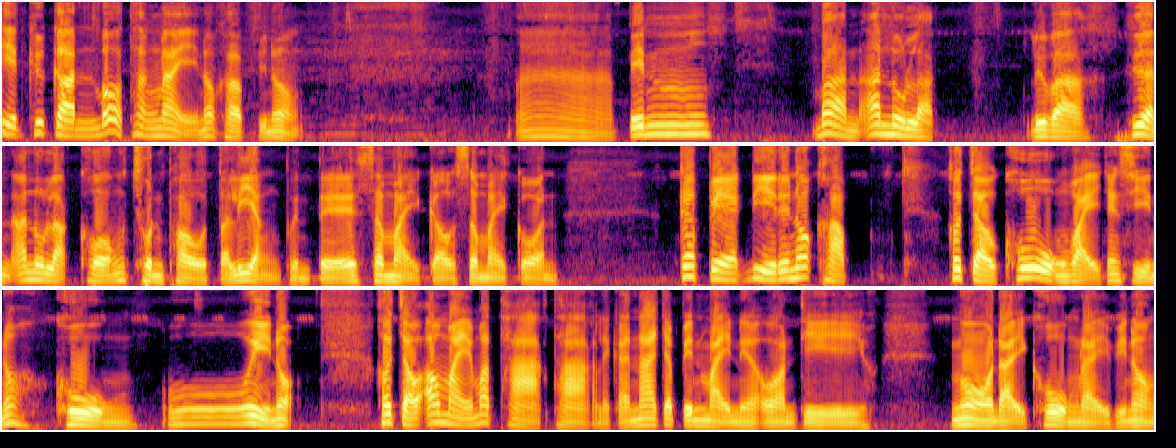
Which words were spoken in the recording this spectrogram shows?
เฮ็ดคือกันบ่ทางไหนเนาะครับพี่น้องอ่าเป็นบ้านอนุรักษ์หรือว่า เฮือนอนุรักษ์ของชนเผ่าตะเลี่ยงเพิ่นแต่สมัยเก่าสมัยก่อน ก็แปลกดีเลยเนาะครับ เขาเจ้าโค้งไหวจังสีเนาะโค้งโอ้ยเนาะเขาเจ้าเอาไม้มาถากถากเลยก็น่าจะเป็นไม้เนื้ออ่อนที่งอได้โค้งได้พี่น้อง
